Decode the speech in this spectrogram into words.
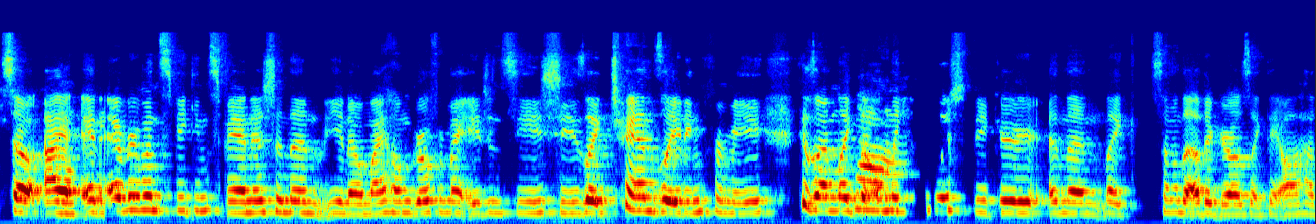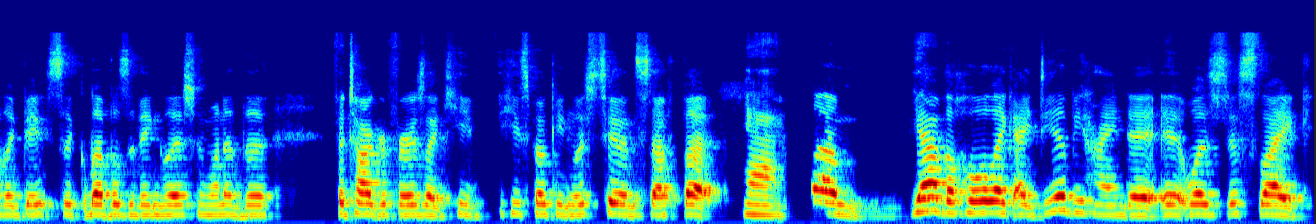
So I Yeah. and everyone's speaking Spanish, and then you know my homegirl from my agency, she's like translating for me because I'm like the only English speaker, and then like some of the other girls, like they all have like basic levels of English, and one of the photographers, like he he spoke English too and stuff. But Yeah. um, yeah, the whole like idea behind it, it was just like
